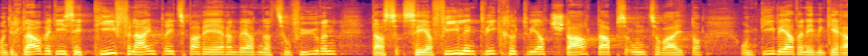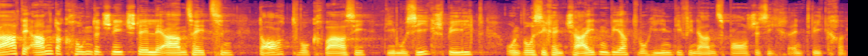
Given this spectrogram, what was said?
Und ich glaube, diese tiefen Eintrittsbarrieren werden dazu führen, dass sehr viel entwickelt wird, Startups und so weiter. Und die werden eben gerade an der Kundenschnittstelle ansetzen, dort, wo quasi die Musik spielt und wo sich entscheiden wird, wohin die Finanzbranche sich entwickelt.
